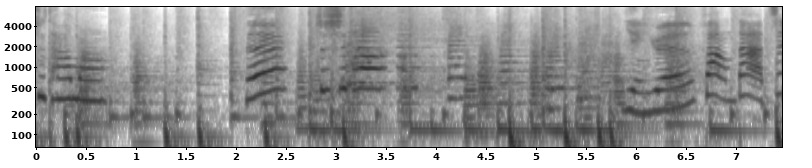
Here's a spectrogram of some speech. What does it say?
是他吗？哎，这是他！演员放大镜。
